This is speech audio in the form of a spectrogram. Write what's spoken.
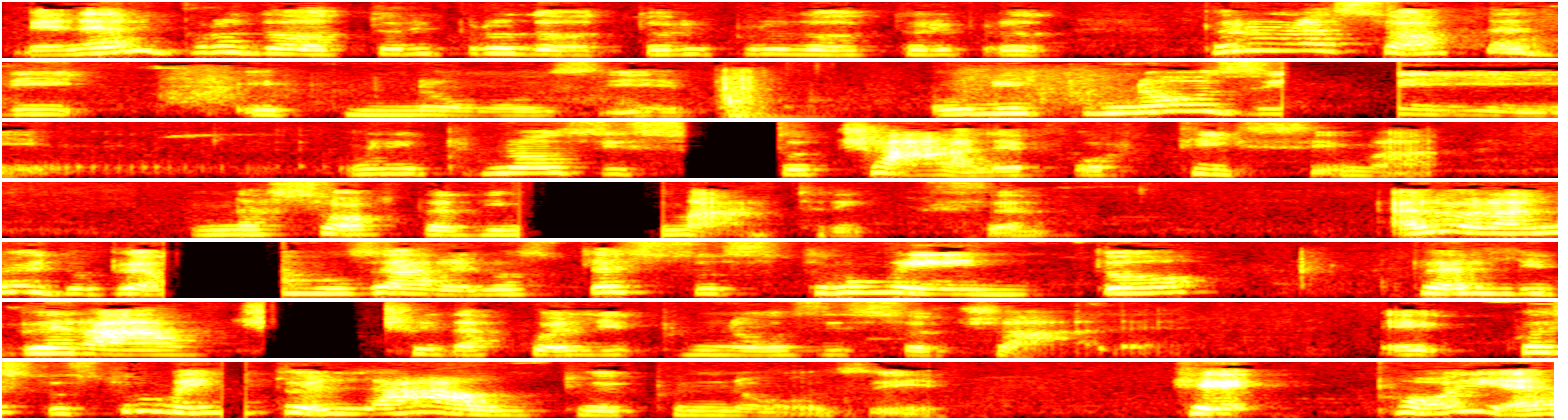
viene riprodotto, riprodotto, riprodotto, riprodotto, per una sorta di ipnosi, un'ipnosi un'ipnosi sociale fortissima, una sorta di matrix. Allora noi dobbiamo usare lo stesso strumento per liberarci da quell'ipnosi sociale. E questo strumento è l'autoipnosi, che poi è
